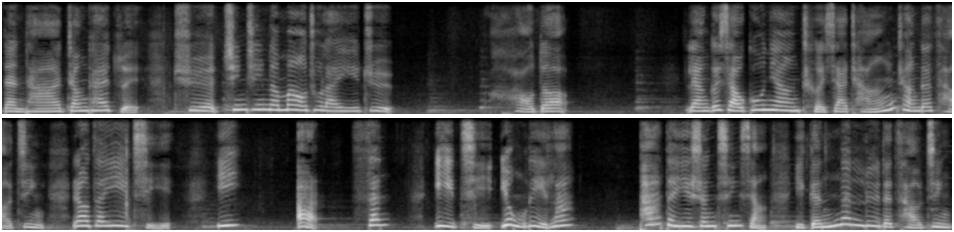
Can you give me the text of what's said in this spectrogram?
但她张开嘴，却轻轻地冒出来一句：“好的。”两个小姑娘扯下长长的草茎，绕在一起，一、二、三，一起用力拉，啪的一声轻响，一根嫩绿的草茎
